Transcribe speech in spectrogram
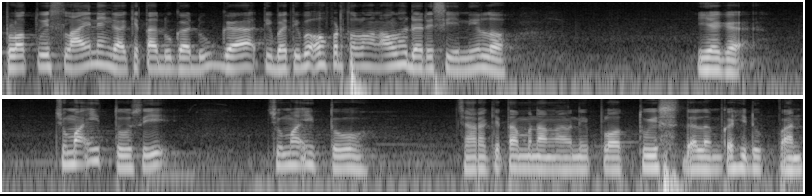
plot twist lain yang gak kita duga-duga tiba-tiba oh pertolongan Allah dari sini loh. Iya gak cuma itu sih. Cuma itu cara kita menangani plot twist dalam kehidupan.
